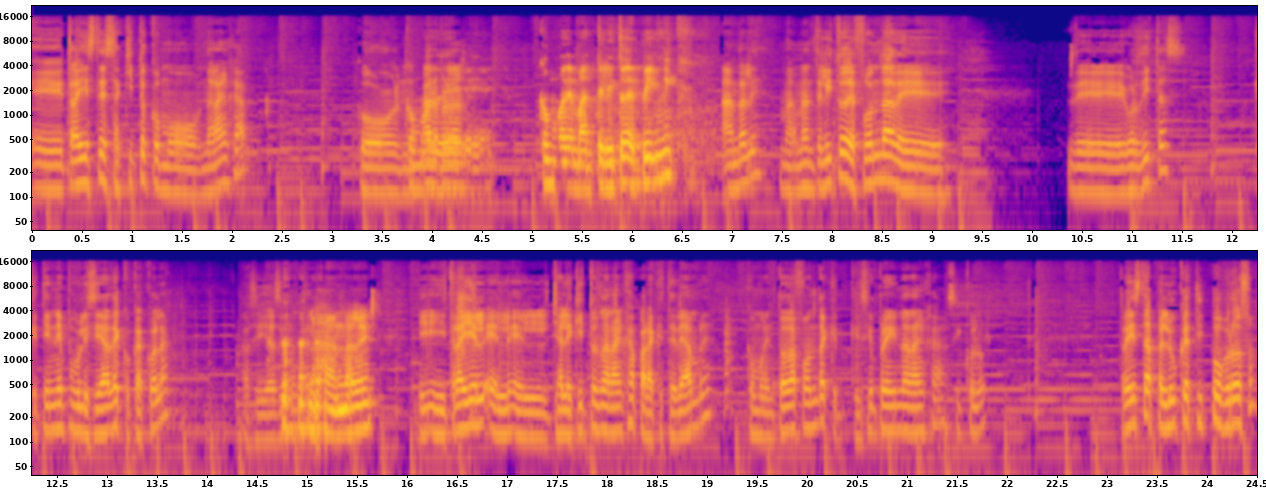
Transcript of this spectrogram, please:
eh, trae este saquito como naranja. Con. Como, ah, no, de, como de mantelito de picnic. Ándale, ma- mantelito de fonda de. de gorditas. Que tiene publicidad de Coca-Cola. Así ya se. Ándale. y, y trae el, el- el chalequito naranja para que te dé hambre. Como en toda fonda, que, que siempre hay naranja, así color. Trae esta peluca tipo broso.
